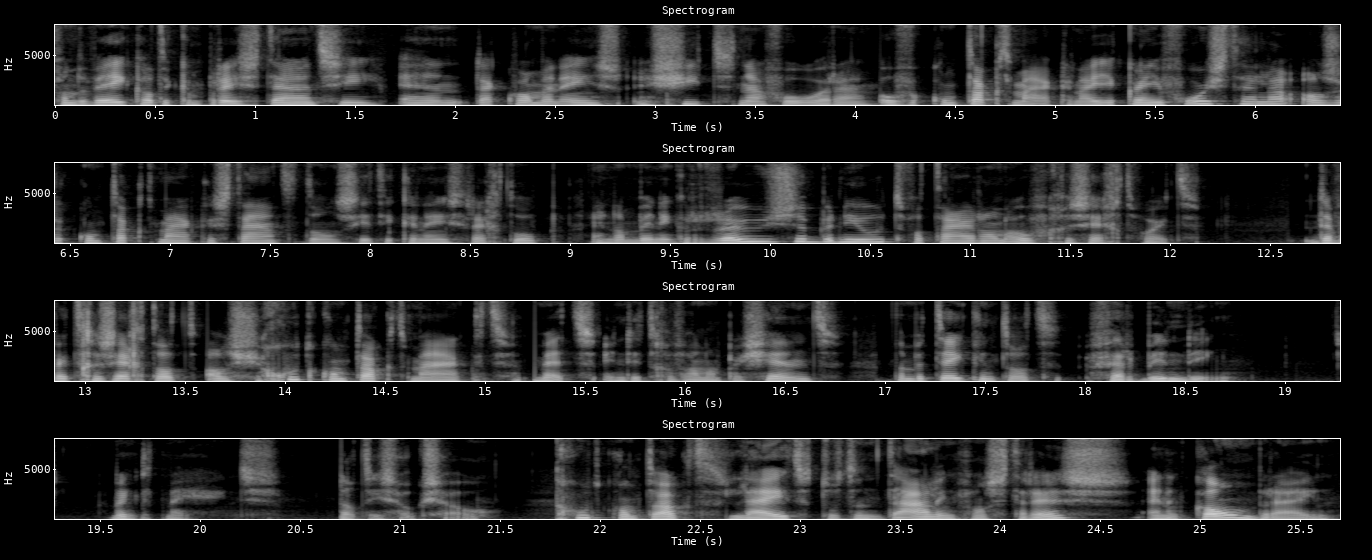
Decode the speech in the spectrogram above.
Van de week had ik een presentatie en daar kwam ineens een sheet naar voren over contact maken. Nou, je kan je voorstellen, als er contact maken staat, dan zit ik ineens rechtop. En dan ben ik reuze benieuwd wat daar dan over gezegd wordt. Er werd gezegd dat als je goed contact maakt met, in dit geval een patiënt, dan betekent dat verbinding. Daar ben ik het mee eens. Dat is ook zo. Goed contact leidt tot een daling van stress en een kalm brein.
